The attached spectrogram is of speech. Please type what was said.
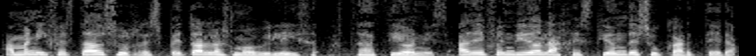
ha manifestado su respeto a las movilizaciones, ha defendido la gestión de su cartera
